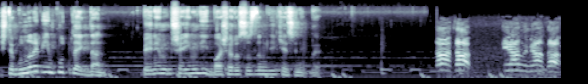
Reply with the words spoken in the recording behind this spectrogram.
İşte bunlar hep input lag'den. Benim şeyim değil, başarısızlığım değil kesinlikle. Tamam tamam. İnandım inandım tamam.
